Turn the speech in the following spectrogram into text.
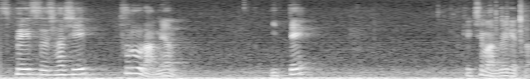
스페이스 샷이 true라면 이때 객체 만들겠다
